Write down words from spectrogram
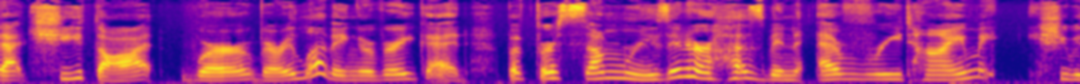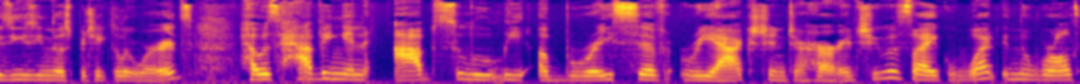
that she thought were very loving or very good. But for some reason, her husband, every time she was using those particular words, I was having an absolutely abrasive reaction to her. And she was like, What in the world?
